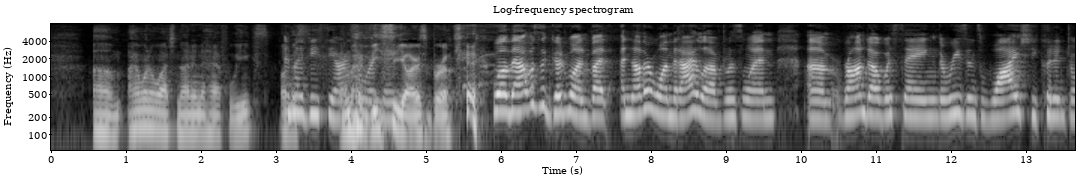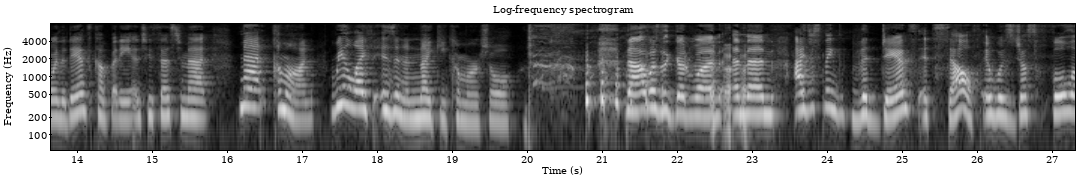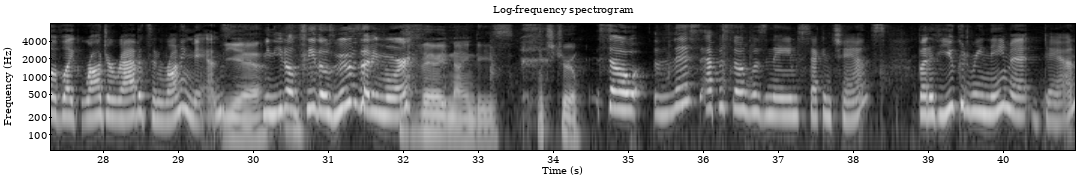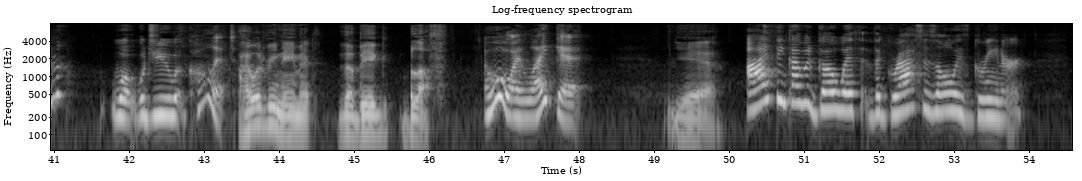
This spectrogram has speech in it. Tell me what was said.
um, I want to watch nine and a half weeks. On And my this- VCRs and my are working." VCR's broken. Well, that was a good one, but another one that I loved was when um, Rhonda was saying the reasons why she couldn't join the dance company, and she says to Matt, "Matt, come on, real life isn't a Nike commercial." that was a good one. And then I just think the dance itself, it was just full of like Roger Rabbits and Running Mans. yeah. I mean, you don't see those moves anymore. very 90s. It's true. So this episode was named Second Chance, but if you could rename it, Dan, what would you call it? I would rename it The Big Bluff. Oh, I like it. Yeah. I think I would go with The Grass is Always Greener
